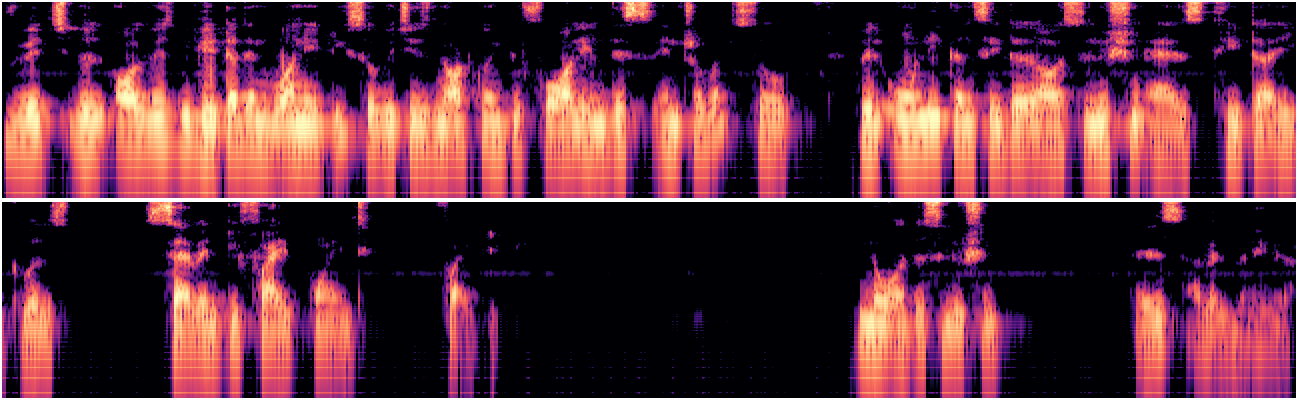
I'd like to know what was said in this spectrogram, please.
which will always be greater than 180 so which is not going to fall in this interval. So we'll only consider our solution as theta equals 75.5 degree. No other solution is available here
